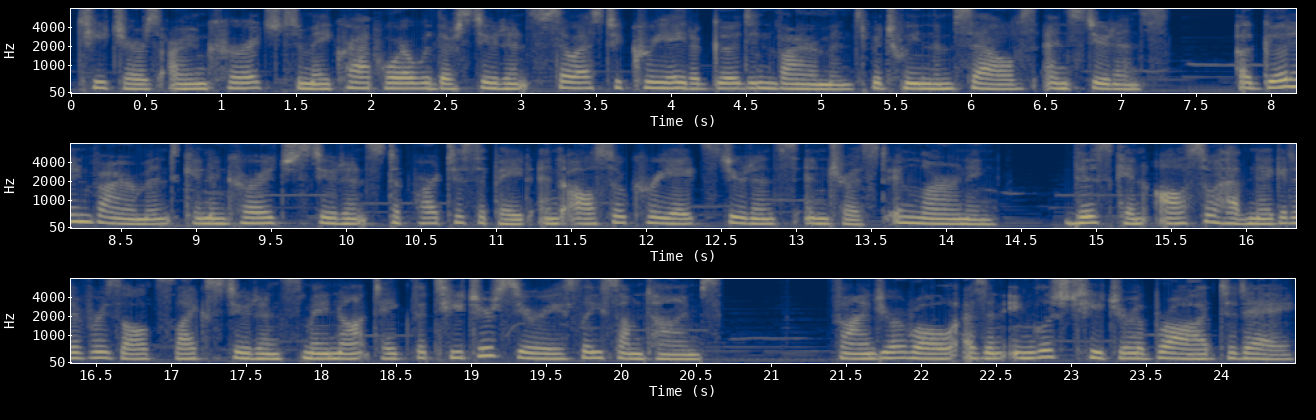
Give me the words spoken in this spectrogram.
Teachers are encouraged to make rapport with their students so as to create a good environment between themselves and students. A good environment can encourage students to participate and also create students' interest in learning. This can also have negative results like students may not take the teacher seriously sometimes. Find your role as an English teacher abroad today.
